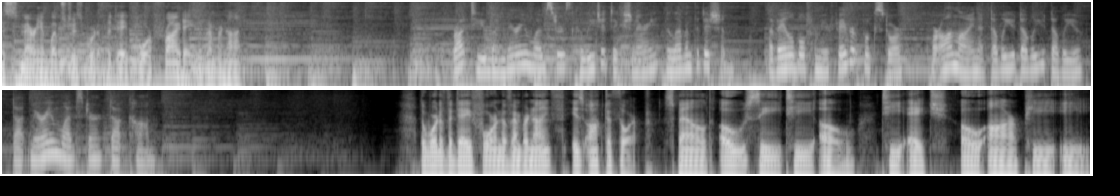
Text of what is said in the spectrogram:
This is Merriam Webster's Word of the Day for Friday, November 9th. Brought to you by Merriam Webster's Collegiate Dictionary, 11th edition. Available from your favorite bookstore or online at www.merriam-webster.com. The word of the day for November 9th is octothorpe, spelled O C T O T H O R P E.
